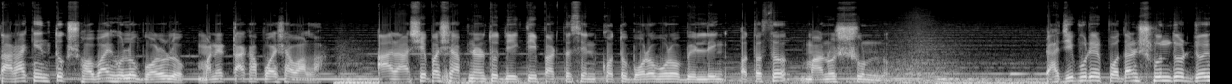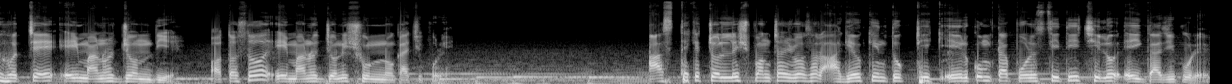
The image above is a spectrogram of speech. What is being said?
তারা কিন্তু সবাই হলো বড়লোক মানে টাকা পয়সাওয়ালা আর আশেপাশে আপনারা তো দেখতেই পারতেছেন কত বড় বড় বিল্ডিং, অথচ মানুষ শূন্য। গাজীপুরের প্রধান সৌন্দর্যই হচ্ছে এই মানুষজন দিয়ে, অথচ এই মানুষজনই শূন্য গাজীপুরে। আজ থেকে চল্লিশ পঞ্চাশ বছর আগেও কিন্তু ঠিক এরকমটা পরিস্থিতি ছিল এই গাজীপুরের।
